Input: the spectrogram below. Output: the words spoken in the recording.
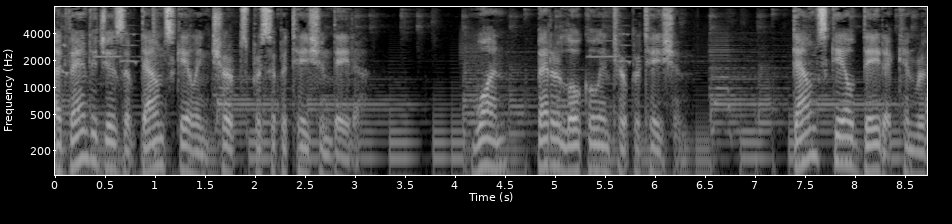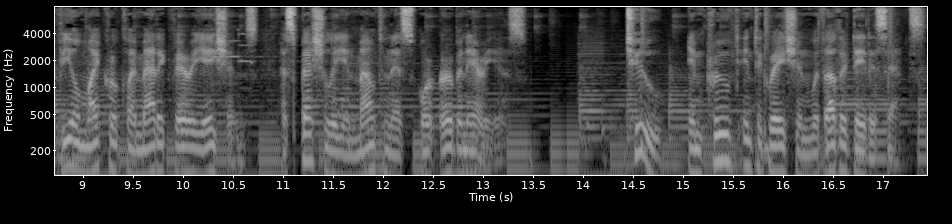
Advantages of downscaling CHIRPS precipitation data. 1. Better local interpretation. Downscaled data can reveal microclimatic variations, especially in mountainous or urban areas. 2. Improved integration with other datasets.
